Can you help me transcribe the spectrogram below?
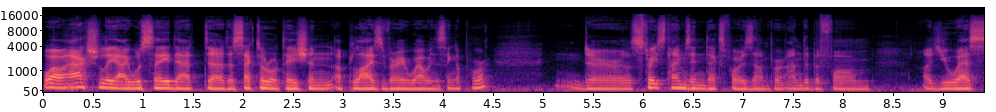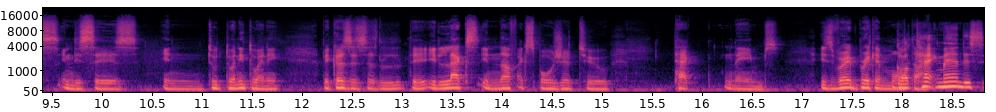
Well, actually, I would say that uh, the sector rotation applies very well in Singapore. The Straits Times Index, for example, underperformed uh, US indices in 2020 because it's a, it lacks enough exposure to tech names. It's very brick and mortar. Got tech man this.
